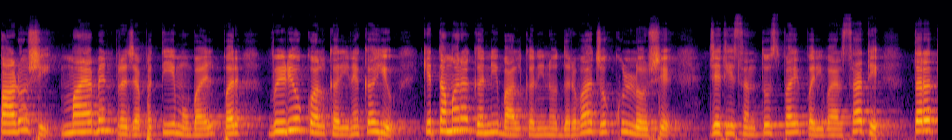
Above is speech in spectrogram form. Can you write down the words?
પાડોશી માયાબેન પ્રજાપતિએ મોબાઈલ પર વીડિયો કોલ કરીને કહ્યું કે તમારા ઘરની બાલ્કનીનો દરવાજો ખુલ્લો છે. જેથી સંતોષભાઈ પરિવાર સાથે તરત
